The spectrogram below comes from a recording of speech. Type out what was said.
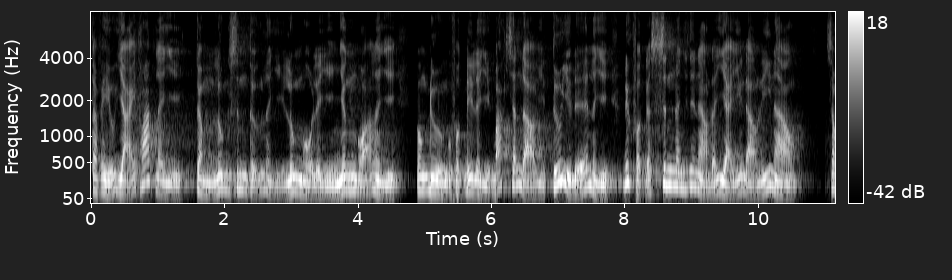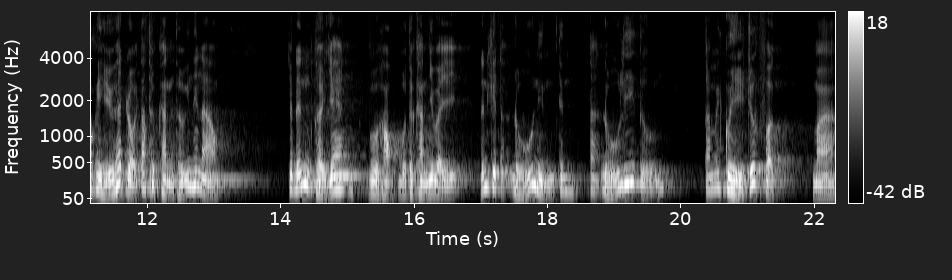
Ta phải hiểu giải thoát là gì? Trầm luân sinh tử là gì? Luân hồi là gì? Nhân quả là gì? Con đường của phật đi là gì? Bát chánh đạo gì? Tứ diệu đế là gì? Đức phật đã sinh ra như thế nào? Đã dạy những đạo lý nào? Sau khi hiểu hết rồi, ta thực hành thử như thế nào? Cho đến một thời gian vừa học vừa thực hành như vậy, đến khi ta đủ niềm tin, ta đủ lý tưởng, ta mới quỳ trước phật mà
